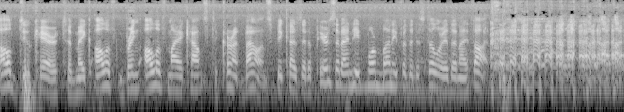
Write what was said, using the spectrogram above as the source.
all due care to make all of bring all of my accounts to current balance because it appears that I need more money for the distillery than I thought.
